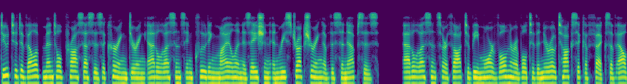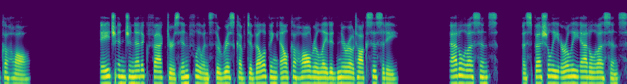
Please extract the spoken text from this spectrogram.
Due to developmental processes occurring during adolescence including myelinization and restructuring of the synapses, adolescents are thought to be more vulnerable to the neurotoxic effects of alcohol. Age and genetic factors influence the risk of developing alcohol-related neurotoxicity. Adolescence, especially early adolescence,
